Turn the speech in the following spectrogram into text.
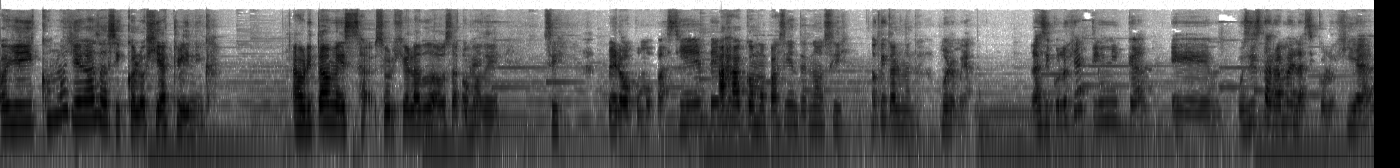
Oye, ¿y cómo llegas a psicología clínica? Ahorita me surgió la duda, o sea, como de... Sí. Pero como paciente, Ajá, como paciente, no, sí, totalmente. bueno, mira, la psicología clínica, eh, pues es esta rama de la psicología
